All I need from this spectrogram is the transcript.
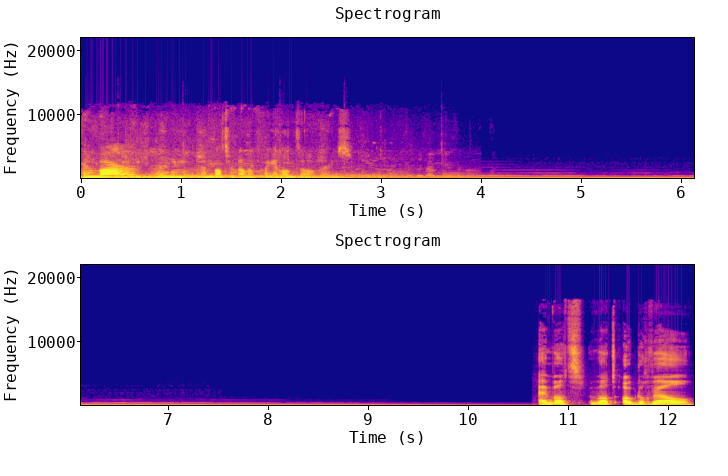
En waar. En, en wat er dan nog van je land over is. En wat, wat ook nog wel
